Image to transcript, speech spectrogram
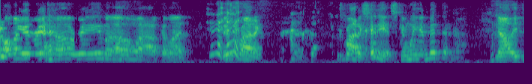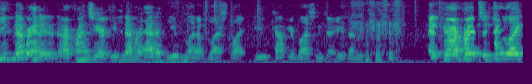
Oh my God, oh, Rima. Oh wow, come on. This product, this product's hideous. Can we admit that? Now, if you've never had it, our friends here, if you've never had it, you've led a blessed life. You count your blessings there. You've done. and for our friends that do like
